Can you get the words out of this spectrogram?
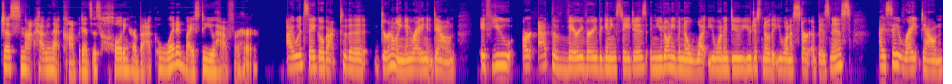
just not having that confidence is holding her back, what advice do you have for her? I would say go back to the journaling and writing it down. If you are at the very, very beginning stages and you don't even know what you want to do, you just know that you want to start a business, I say write down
